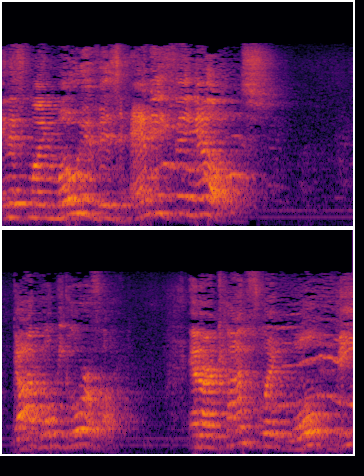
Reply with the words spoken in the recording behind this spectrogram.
And if my motive is anything else, God won't be glorified. And our conflict won't be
